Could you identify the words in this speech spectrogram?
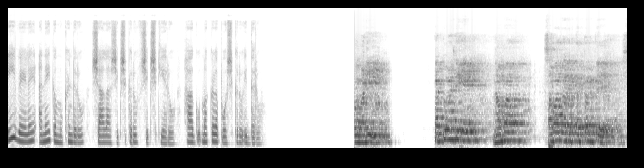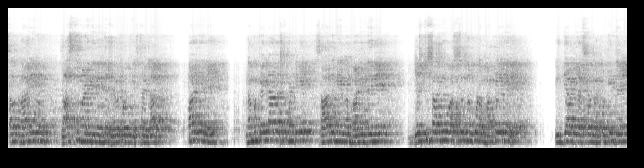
ಈ ವೇಳೆ ಅನೇಕ ಮುಖಂಡರು, ಶಾಲಾ ಶಿಕ್ಷಕರು, ಶಿಕ್ಷಕಿಯರು ಹಾಗೂ ಮಕ್ಕಳ ಪೋಷಕರು ಇದ್ದರು. ತಕ್ಕಮಟ್ಟಿಗೆ ನಮ್ಮ ಸಮಾಧಾನಕ್ಕೆ ತಕ್ಕಂತೆ ಸ್ವಲ್ಪ ನಾನೇನು ಜಾಸ್ತಿ ಮಾಡಿದ್ದೀನಿ ಅಂತ ಹೇಳ್ಕೊಳ್ಳೋಕೆ ಇಷ್ಟ ಇಲ್ಲ. ಮಾಡಿದ್ದೇನೆ. ನಮ್ಮ ಕೈಲಾದಷ್ಟು ಮಟ್ಟಿಗೆ ಸಾಧನೆಯನ್ನು ಮಾಡಿದ್ದೇನೆ. ಎಷ್ಟು ಸಾಧ್ಯವೋ ಅಷ್ಟನ್ನು ಕೂಡ ಮಕ್ಕಳಿಗೆ ವಿದ್ಯಾಭ್ಯಾಸವನ್ನು ಕೊಟ್ಟಿದ್ದೇನೆ,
